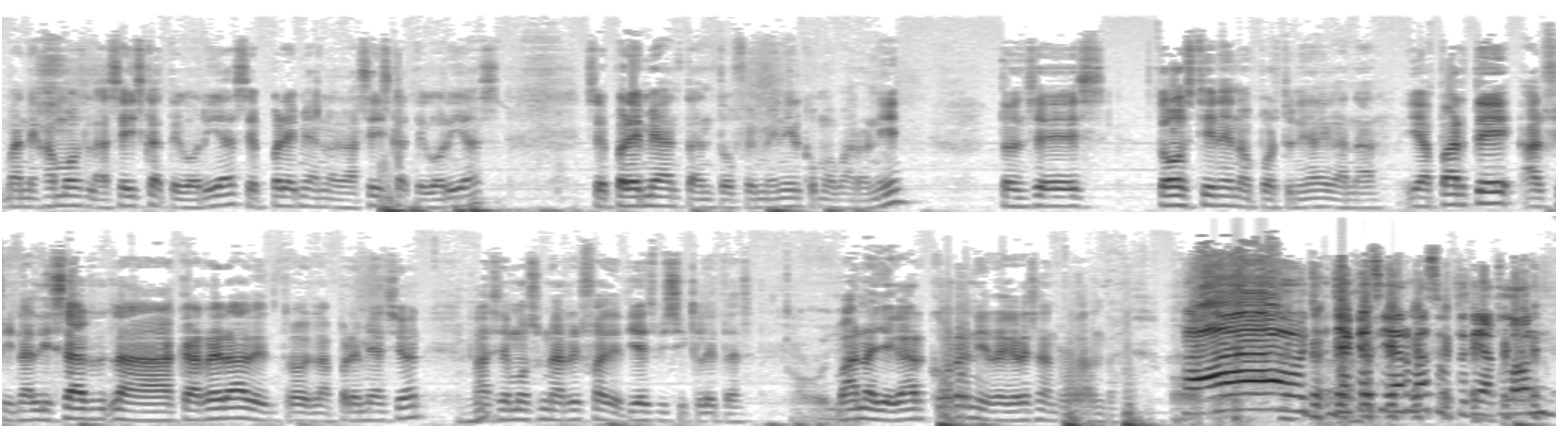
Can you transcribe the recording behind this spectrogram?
Manejamos las seis categorías, se premian a las seis categorías, se premian tanto femenil como varonil, entonces todos tienen oportunidad de ganar. Y aparte, al finalizar la carrera dentro de la premiación, hacemos una rifa de 10 bicicletas. Van a llegar, corren y regresan rodando. Ah, ya que sí arma su triatlón.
